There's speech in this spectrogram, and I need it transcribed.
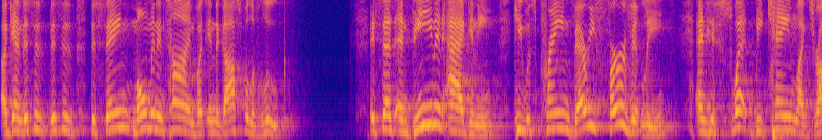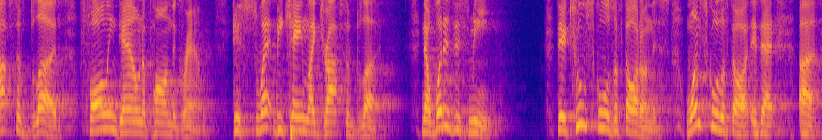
again, this is, this is the same moment in time, but in the Gospel of Luke. It says, and being in agony, he was praying very fervently, and his sweat became like drops of blood falling down upon the ground. His sweat became like drops of blood. Now, what does this mean? There are two schools of thought on this. One school of thought is that uh,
